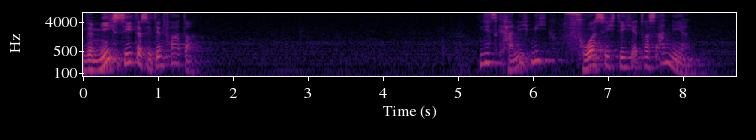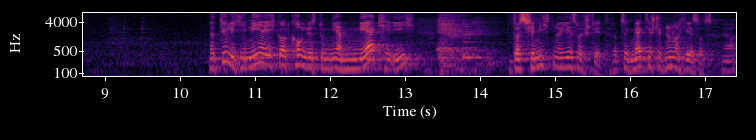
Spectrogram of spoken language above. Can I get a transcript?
Und wer mich sieht, der sieht den Vater. Und jetzt kann ich mich vorsichtig etwas annähern. Natürlich, je näher ich Gott komme, desto mehr merke ich, dass hier nicht nur Jesus steht. Habt ihr gemerkt, hier steht nur noch Jesus. Ja.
